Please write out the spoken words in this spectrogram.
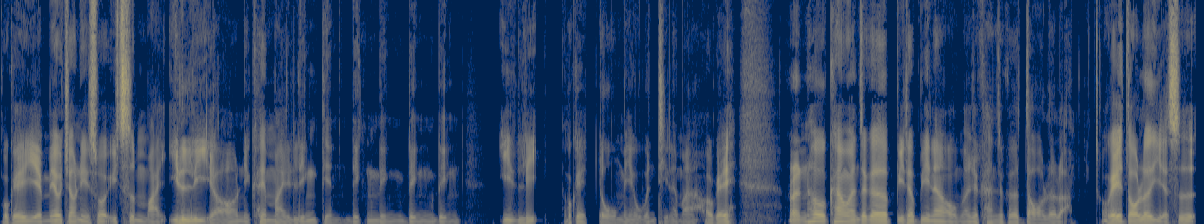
，OK，也没有叫你说一次买一粒啊，你可以买零点零零零零一粒，OK 都没有问题的嘛，OK。然后看完这个比特币呢，我们就看这个 dollar 了。OK，dollar 也是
